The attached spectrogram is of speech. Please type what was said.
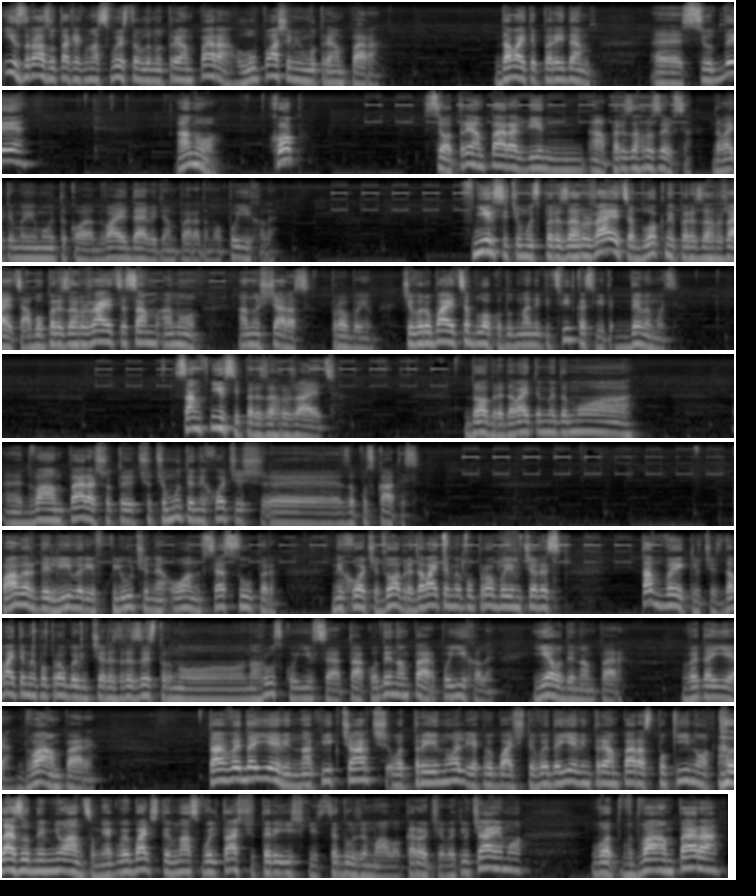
І зразу, так як в нас виставлено 3 ампера, лупашимо йому 3 ампера. Давайте перейдемо е, сюди. Ану, хоп. Все, 3 ампера він. А, перезагрузився. Давайте ми йому такого 2,9 ампера дамо. Поїхали. В Нірсі чомусь перезагружається, блок не перезагружається. Або перезагружається сам. Ану, ану ще раз пробуємо. Чи вирубається блок? Тут в мене підсвітка світить. Дивимось. Сам в Нірсі перезагружається. Добре, давайте ми дамо е, 2 ампера. Що ти, чо- чому ти не хочеш е, запускатись? Power Delivery включене, on, все супер. Не хоче. Добре, давайте ми попробуємо через. Та виключись. Давайте ми попробуємо через резисторну нагрузку і все. Так, 1 ампер, поїхали. Є 1 ампер. Видає 2 ампери. Та видає він на Quick Charge, от 3.0, як ви бачите, видає він 3 ампера спокійно, але з одним нюансом. Як ви бачите, в нас вольтаж 4,6, це дуже мало. Коротше, виключаємо. От, в 2 ампера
